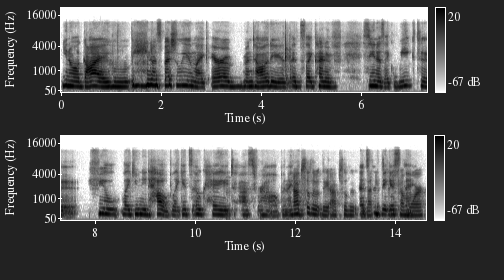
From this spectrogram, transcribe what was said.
you know, a guy who, you know, especially in like Arab mentality, it's like kind of seen as like weak to feel like you need help like it's okay mm. to ask for help and i absolutely absolutely that needs to become thing. more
